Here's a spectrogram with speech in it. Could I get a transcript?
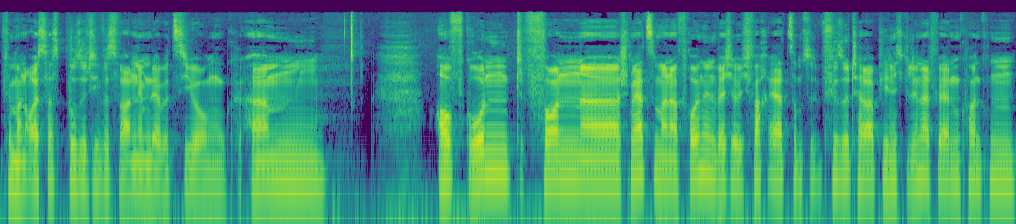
für mein äußerst positives Wahrnehmen der Beziehung. Ähm, aufgrund von äh, Schmerzen meiner Freundin, welche durch Fachärzte und Physiotherapie nicht gelindert werden konnten,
